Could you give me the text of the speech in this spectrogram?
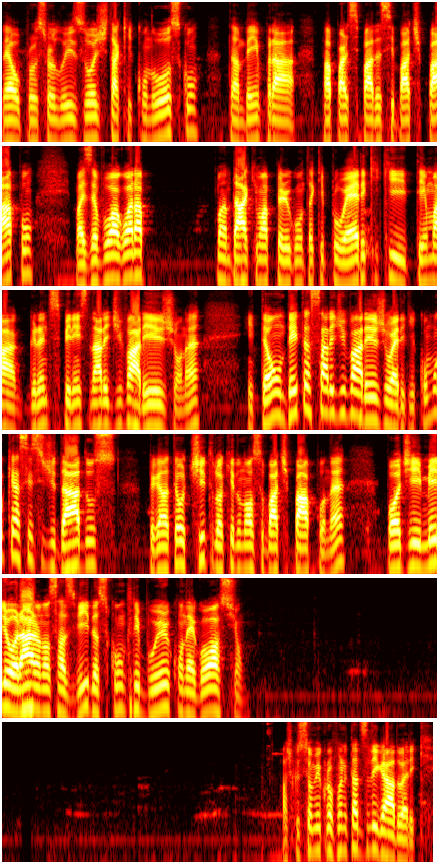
Né? O professor Luiz hoje está aqui conosco também para participar desse bate-papo. Mas eu vou agora mandar aqui uma pergunta aqui para o Eric, que tem uma grande experiência na área de varejo, né? Então, dentro dessa área de varejo, Eric, como que a ciência de dados, pegando até o título aqui do nosso bate-papo, né? Pode melhorar as nossas vidas, contribuir com o negócio? Acho que o seu microfone está desligado, Eric.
